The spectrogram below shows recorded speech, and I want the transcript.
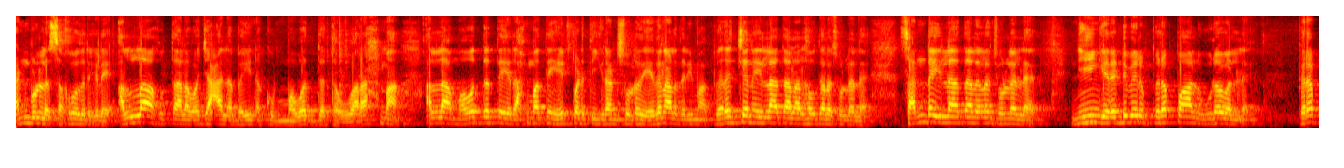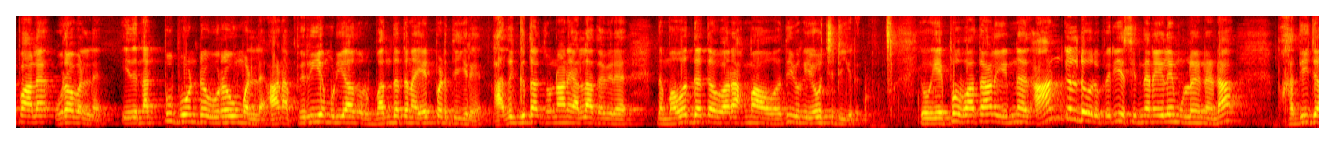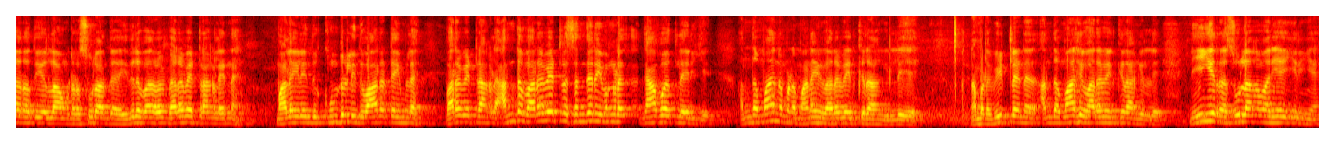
அன்புள்ள சகோதரிகளே அல்லாஹு தால அல பைனக்கும் மவத்தத்தை வரஹ்மா அல்லாஹ் மவத்தத்தை ரஹ்மத்தை ஏற்படுத்திக்கிறான்னு சொல்கிறது எதனால் தெரியுமா? பிரச்சனை இல்லாதால அல்லாஹு தாலா சொல்லலை. சண்டை இல்லாதாலெல்லாம் சொல்லலை. நீங்கள் ரெண்டு பேரும் பிறப்பால் உறவல்ல. பிறப்பால உறவல்ல. இது நட்பு போன்ற உறவும் அல்ல. ஆனால் பிரிய முடியாத ஒரு பந்தத்தை நான் ஏற்படுத்திக்கிறேன். அதுக்கு தான் சொன்னானே அல்லா தவிர இந்த மவத்தத்தை வரஹ்மாவை வந்து இவங்க யோசிச்சிட்டிக்கிறேன் இவங்க எப்போ பார்த்தாலும் என்ன ஆண்கள்ட்ட ஒரு பெரிய சிந்தனையிலேயும் உள்ள என்னென்னா ஹதீஜா ரதி எல்லாம் அவங்க ரசூலா அந்த இதில் வர வரவேற்றாங்களே என்ன? மலையிலேருந்து குன்றிலேருந்து வார டைமில் வரவேற்றாங்களே. அந்த வரவேற்ற சிந்தனை இவங்களோட ஞாபகத்தில் இருக்குது அந்த மாதிரி நம்மளோட மனைவி வரவேற்கிறாங்க இல்லையே. நம்மளோட வீட்டில் என்ன அந்த மாதிரி வரவேற்கிறாங்க இல்லையே. நீங்கள் ரசூலாங்க மாதிரியா இருக்கிறீங்க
